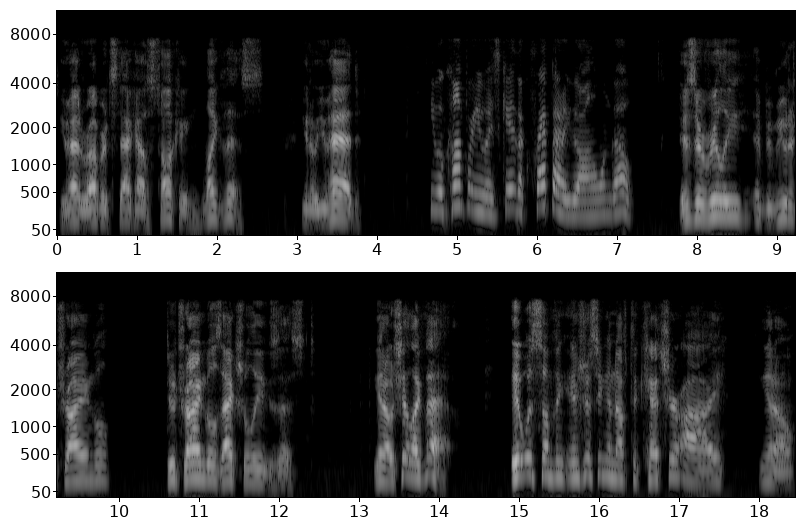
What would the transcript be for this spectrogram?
you had Robert Stackhouse talking like this. You know, you had He will comfort you and scare the crap out of you all in one go. Is there really a Bermuda Triangle? Do triangles actually exist? You know, shit like that. It was something interesting enough to catch your eye, you know,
